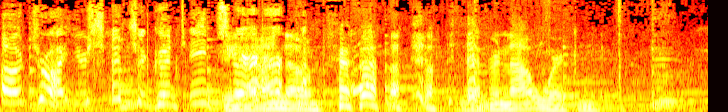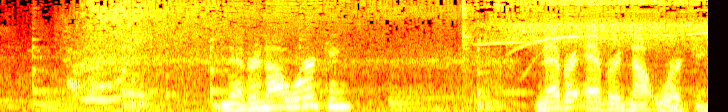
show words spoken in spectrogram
Oh, Troy, you're such a good teacher. Yeah, I know. never not working. Never not working. Never ever not working.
